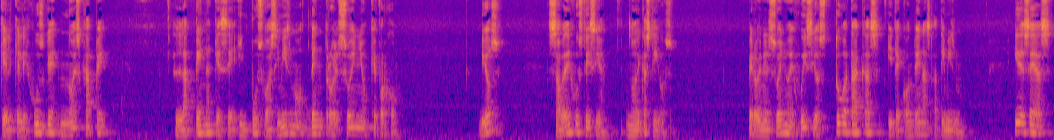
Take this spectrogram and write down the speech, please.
que el que le juzgue no escape la pena que se impuso a sí mismo dentro del sueño que forjó. Dios sabe de justicia, no de castigos. Pero en el sueño de juicios tú atacas y te condenas a ti mismo, y deseas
